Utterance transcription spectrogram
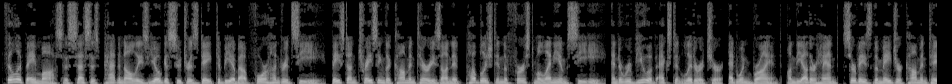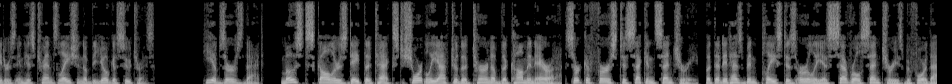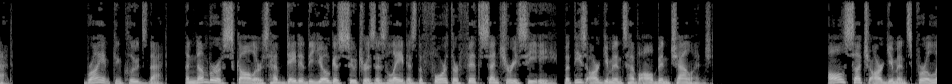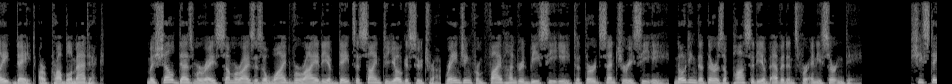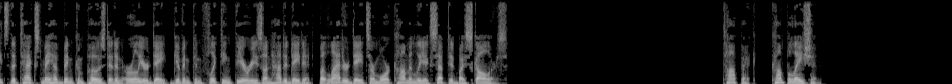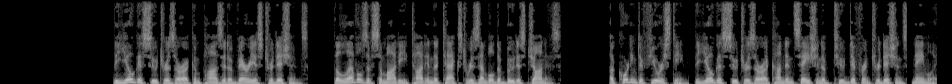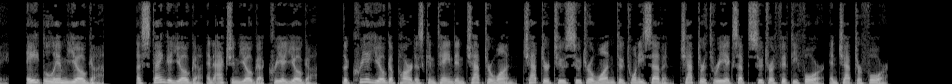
Philipp A. Maas assesses Patanjali's Yogasutras date to be about 400 CE, based on tracing the commentaries on it published in the first millennium CE, and a review of extant literature. Edwin Bryant, on the other hand, surveys the major commentators in his translation of the Yoga Sutras. He observes that most scholars date the text shortly after the turn of the Common Era circa 1st to 2nd century, but that it has been placed as early as several centuries before that. Bryant concludes that, "...a number of scholars have dated the Yoga Sutras as late as the 4th or 5th century CE, but these arguments have all been challenged. All such arguments for a late date are problematic." Michel Desmarais summarizes a wide variety of dates assigned to Yoga-Sutra, ranging from 500 BCE to 3rd century CE, noting that there is a paucity of evidence for any certainty. She states the text may have been composed at an earlier date given conflicting theories on how to date it, but latter dates are more commonly accepted by scholars. Compilation The Yoga Sutras are a composite of various traditions. The levels of samadhi taught in the text resemble the Buddhist jhanas. According to Feuerstein, the Yoga Sutras are a condensation of two different traditions, namely, Eight-limb yoga, Astanga yoga and action yoga, Kriya yoga. The Kriya Yoga part is contained in Chapter 1, Chapter 2 Sutra 1–27, Chapter 3 except Sutra 54, and Chapter 4.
